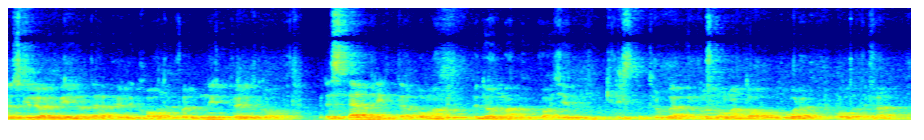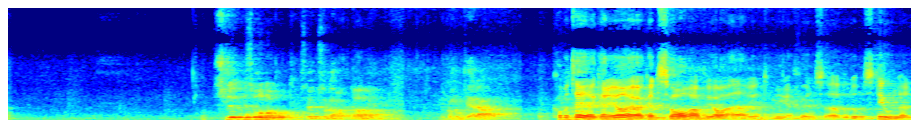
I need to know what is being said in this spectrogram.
det skulle jag ju vilja att det här prejudikatet får ett nytt prejudikat. Det stämmer inte om man vill bedöma vad genuin kristen tro är, för då slår man inte av och på den 8 till 5. Slut så långt. Slut så långt? Ja. Kommentera? Kommentera kan jag göra, jag kan inte svara för jag är ju inte Migrationsöverdomstolen.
